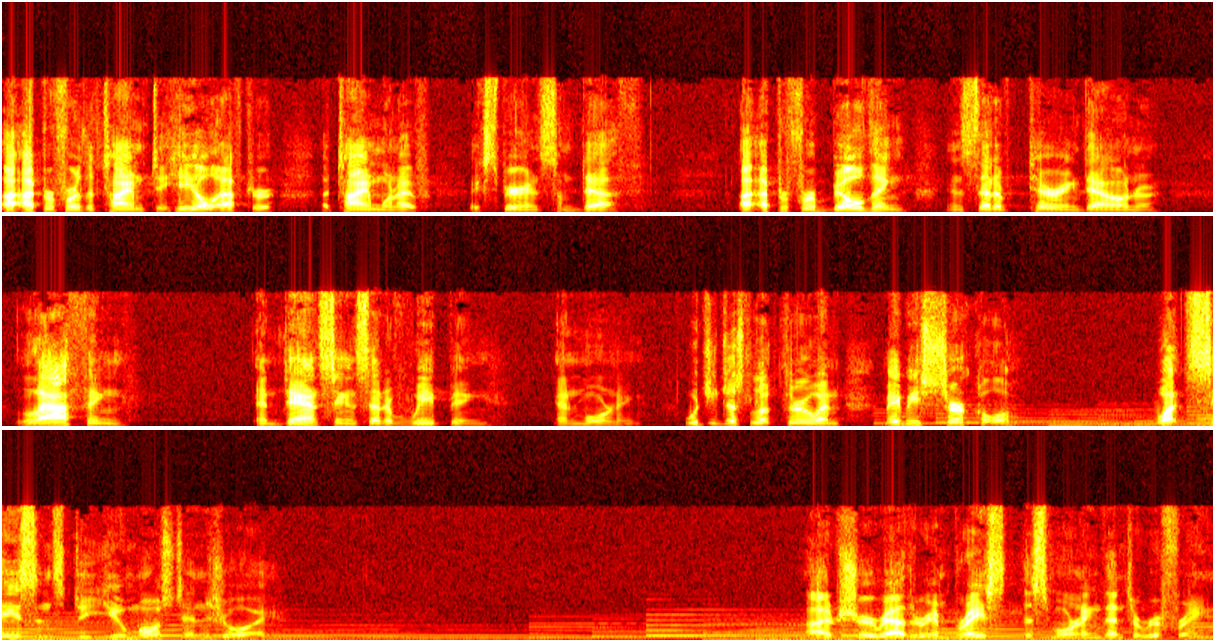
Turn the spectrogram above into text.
I, I prefer the time to heal after a time when I've experienced some death. I, I prefer building instead of tearing down or laughing and dancing instead of weeping and mourning. Would you just look through and maybe circle what seasons do you most enjoy? I'd sure rather embrace this morning than to refrain.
